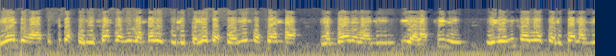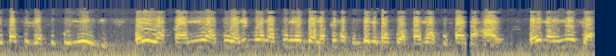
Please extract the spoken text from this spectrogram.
ng'ombe hawakufika kwenye shamba hilo ambalo tulipelekwa kuonyesha kwamba ng'ombe wale waliingia, lakini ilionyesha wale watu walikuwa na visasi vya siku nyingi. Kwa hiyo wakaamua tu, walivyoona tu ng'ombe wanapita pembeni, basi wakaamua kufanya hayo. Kwa hiyo inaonyesha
